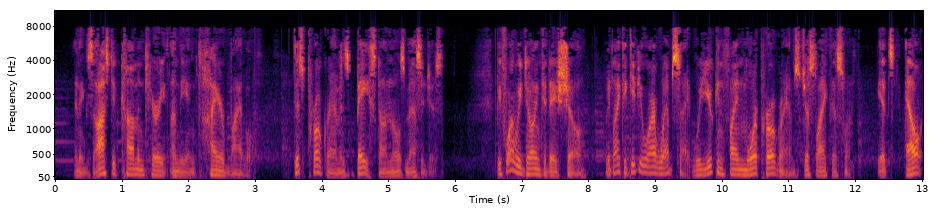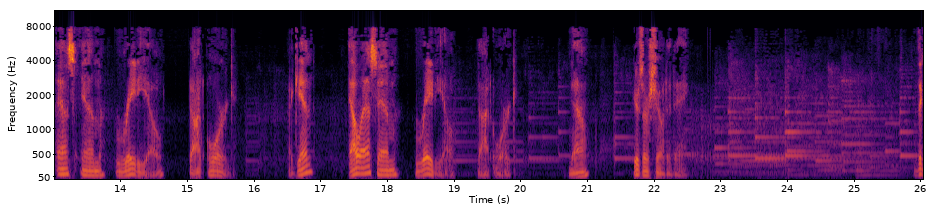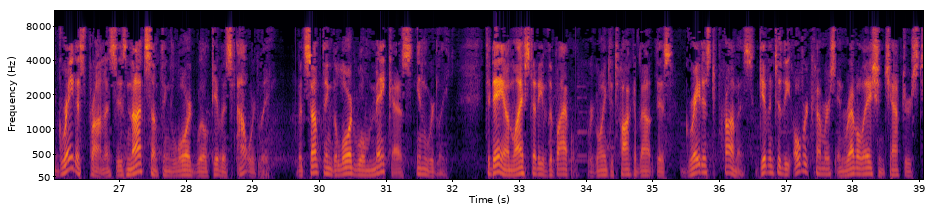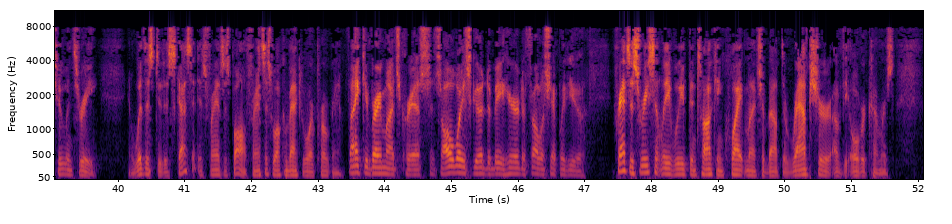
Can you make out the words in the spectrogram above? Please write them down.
an exhaustive commentary on the entire Bible. This program is based on those messages. Before we join today's show, we'd like to give you our website where you can find more programs just like this one. It's lsmradio.org. Again, lsmradio.org. Now, here's our show today. The greatest promise is not something the Lord will give us outwardly, but something the Lord will make us inwardly. Today on Life Study of the Bible, we're going to talk about this greatest promise given to the overcomers in Revelation chapters 2 and 3. And with us to discuss it is Francis Ball. Francis, welcome back to our program. Thank you very much, Chris. It's always good to be here to fellowship with you. Francis, recently we've been talking quite much about the rapture of the overcomers.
